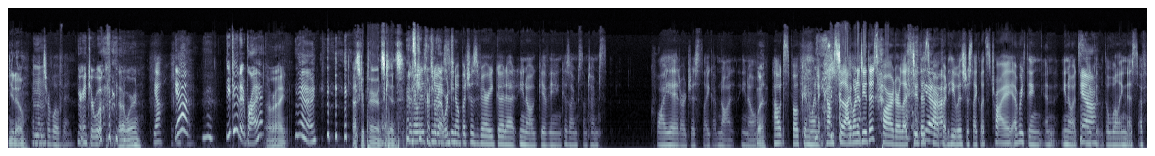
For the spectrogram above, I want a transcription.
You know, I'm mm-hmm. interwoven. You're interwoven. is that a word? Yeah. yeah, you did it, Brian. All right. Yeah. Ask your parents, kids. But it keep was friends with that nice, one, you know, Butch was very good at, you know, giving because I'm sometimes quiet or just like I'm not, you know, What? outspoken when it comes to I want to do this part or let's do this Yeah. part. But he was just like, let's try everything. And, you know, it's Yeah. like the willingness of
